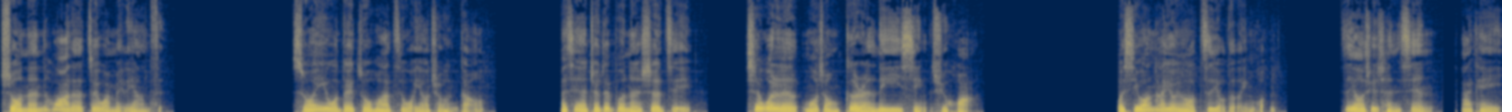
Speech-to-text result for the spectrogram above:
所能画的最完美的样子，所以我对作画自我要求很高，而且绝对不能涉及是为了某种个人利益性去画。我希望他拥有自由的灵魂，自由去呈现他可以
